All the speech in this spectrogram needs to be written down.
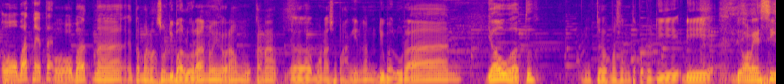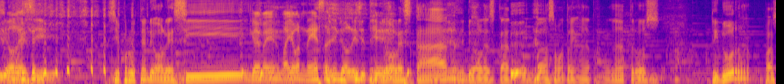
oh, obat neta. Oh, obatna eta mah langsung di baluran we orang karena e, mau asup angin kan di baluran. Jauh atuh. Itu maksudnya kudu di di diolesi, Diolesi. Si perutnya diolesi. Gak may mayones aja diolesi teh. dioleskan, ini dioleskan balsam atau yang anget-anget terus tidur pas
